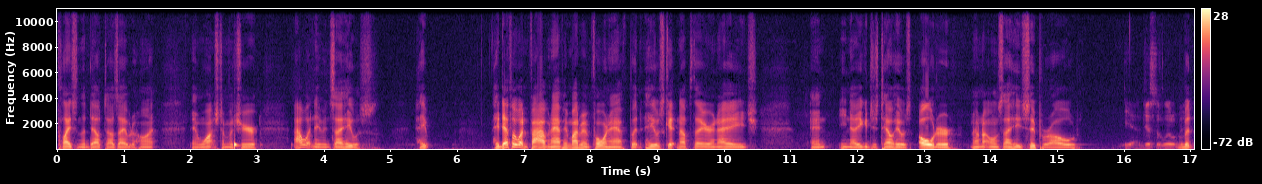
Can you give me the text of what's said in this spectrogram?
place in the delta I was able to hunt and watched him mature. I wouldn't even say he was he he definitely wasn't five and a half. He might have been four and a half, but he was getting up there in age, and you know you could just tell he was older. I'm not going to say he's super old, yeah, just a little bit. but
